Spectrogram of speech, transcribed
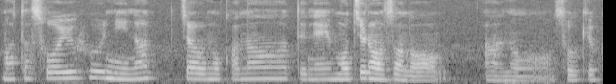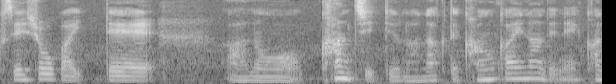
またそういう風になっちゃうのかなってね。もちろんそのあの双極性障害ってあの完治っていうのはなくて寛解なんでね必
